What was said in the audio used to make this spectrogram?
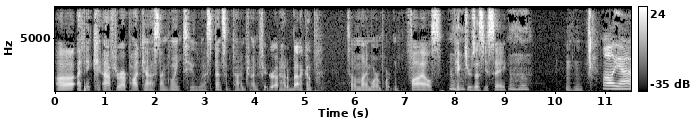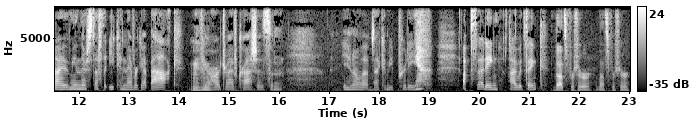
Uh, I think after our podcast, I'm going to uh, spend some time trying to figure out how to back up some of my more important files, pictures, as you say. Mm-hmm. Hmm Well, yeah, I mean, there's stuff that you can never get back if Mhm. your hard drive crashes, and you know that that can be pretty upsetting. I would think. That's for sure. That's for sure.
